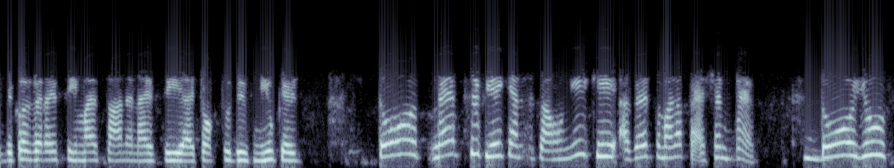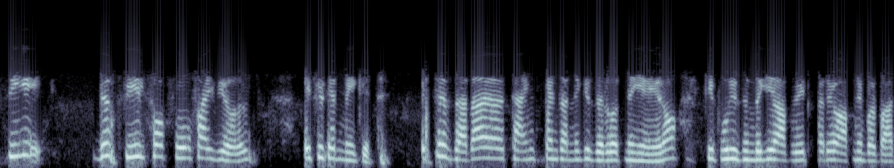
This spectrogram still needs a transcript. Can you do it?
because when I see my son and I see I talk to this new kids तो मैं सिर्फ़ यही कहना चाहूँगी कि अगर तुम्हारा पैशन है हम्म। तो you see this field for four five years if you can make it इससे ज़्यादा टाइम स्पेंड करने की ज़रूरत नहीं है यू नो कि पूरी ज़िंदगी आप वेट कर रहे हो आपने बर्बाद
